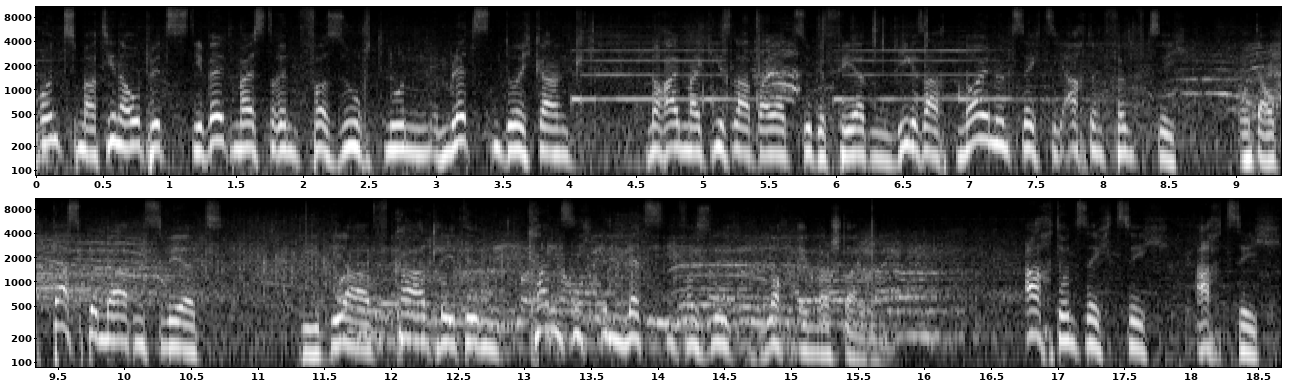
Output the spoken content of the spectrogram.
Und Martina Opitz, die Weltmeisterin, versucht nun im letzten Durchgang noch einmal Gisela Bayer zu gefährden. Wie gesagt, 69, 58. Und auch das bemerkenswert. Die DHFK-Athletin kann sich im letzten Versuch noch einmal steigern. 68, 80.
